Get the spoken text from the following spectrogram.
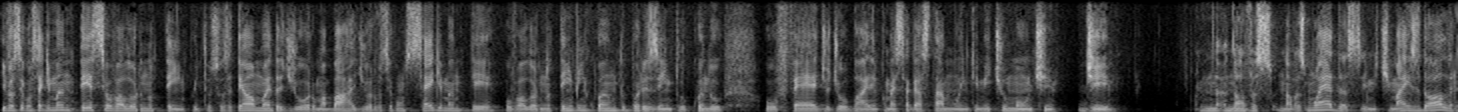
e você consegue manter seu valor no tempo. Então, se você tem uma moeda de ouro, uma barra de ouro, você consegue manter o valor no tempo, enquanto, por exemplo, quando o Fed, o Joe Biden começa a gastar muito, emitir um monte de novas, novas moedas, emitir mais dólar,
